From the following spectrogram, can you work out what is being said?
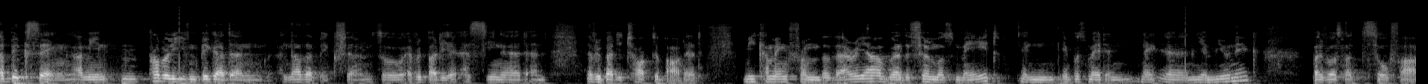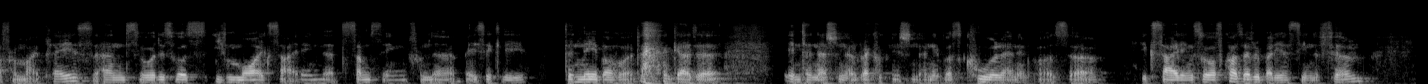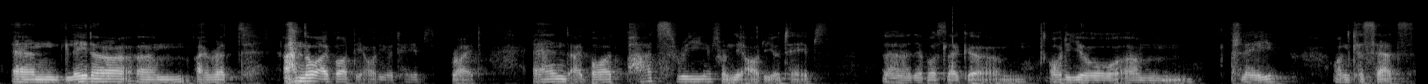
a big thing. I mean, probably even bigger than another big film. So everybody has seen it and everybody talked about it. Me coming from Bavaria, where the film was made, in, it was made in uh, near Munich, but it was not so far from my place, and so this was even more exciting that something from the basically the neighborhood got a international recognition, and it was cool and it was uh, exciting. So of course everybody has seen the film and later, um, I read, I know I bought the audio tapes, right. And I bought part three from the audio tapes. Uh, there was like a um, audio um, play on cassettes.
